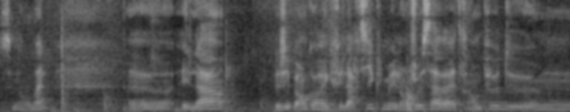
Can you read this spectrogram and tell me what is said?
C'est normal. Et là, j'ai pas encore écrit l'article, mais l'enjeu, ça va être un peu de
